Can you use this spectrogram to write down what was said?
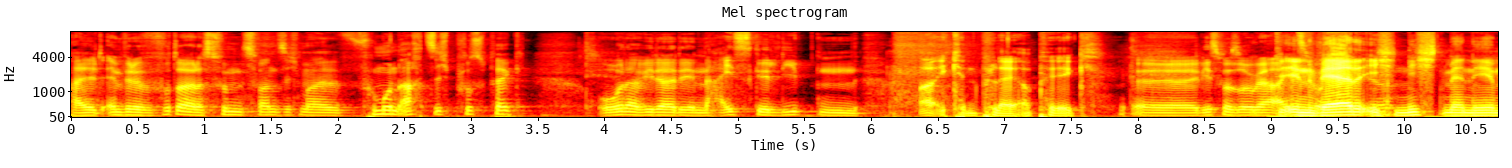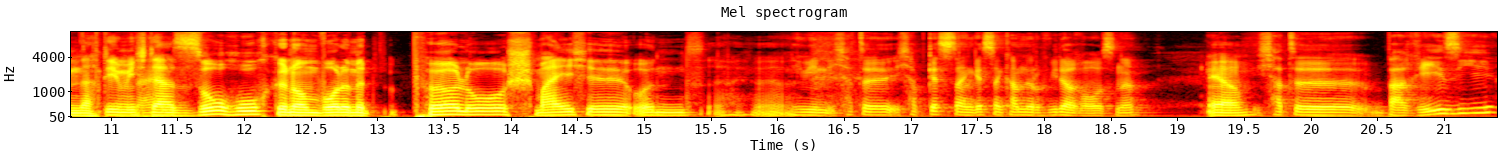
Halt entweder für Futter das 25 mal 85 Plus Pack oder wieder den heißgeliebten Icon Player Pick. Äh, diesmal sogar Den werde ich nicht mehr nehmen, nachdem ich Nein. da so hochgenommen wurde mit Pirlo, Schmeichel und äh, Ich hatte, ich habe gestern, gestern kam der doch wieder raus, ne? ja. Ich hatte Baresi,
